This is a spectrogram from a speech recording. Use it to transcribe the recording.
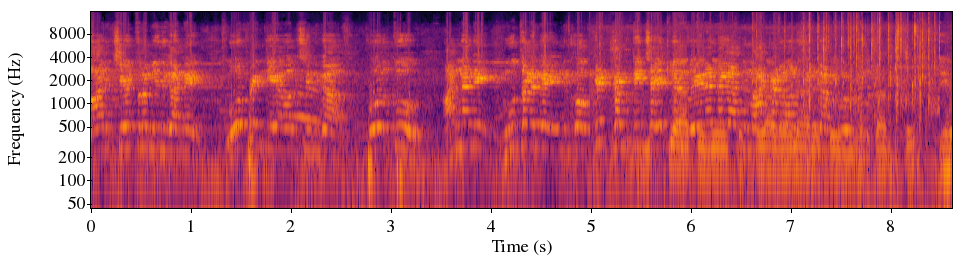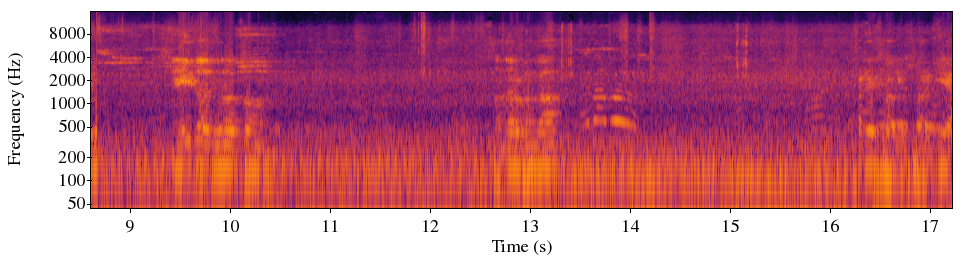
వారి చేతుల మీదుగానే ఓపెన్ చేయవలసిందిగా కోరుతూ అన్నని నూతనంగా ఎన్నుకో కమిటీ స్నేహితుల దినోత్సవం. సందర్భంగా స్వర్గీయ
